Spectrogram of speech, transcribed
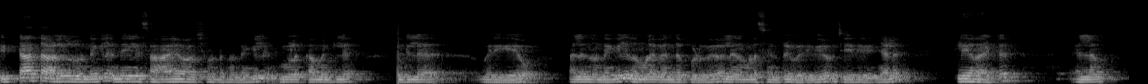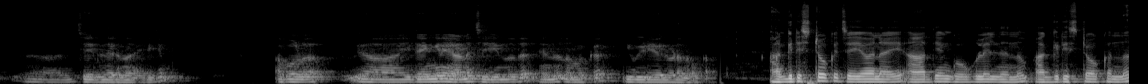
കിട്ടാത്ത ആളുകളുണ്ടെങ്കിൽ എന്തെങ്കിലും സഹായം ആവശ്യമുണ്ടെന്നുണ്ടെങ്കിൽ നിങ്ങൾ കമന്റിൽ കമന്റിൽ വരികയോ അല്ലെന്നുണ്ടെങ്കിൽ നമ്മളെ ബന്ധപ്പെടുകയോ അല്ലെങ്കിൽ നമ്മുടെ സെന്ററിൽ വരികയോ ചെയ്തു കഴിഞ്ഞാൽ ക്ലിയർ ആയിട്ട് എല്ലാം ചെയ്തു തരുന്നതായിരിക്കും. അപ്പോൾ ഇതെങ്ങനെയാണ് ചെയ്യുന്നത് എന്ന് നമുക്ക് ഈ വീഡിയോയിലൂടെ നോക്കാം. അഗ്രി സ്റ്റോക്ക് ചെയ്യുവാനായി ആദ്യം ഗൂഗിളിൽ നിന്നും അഗ്രി സ്റ്റോക്ക് എന്ന്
